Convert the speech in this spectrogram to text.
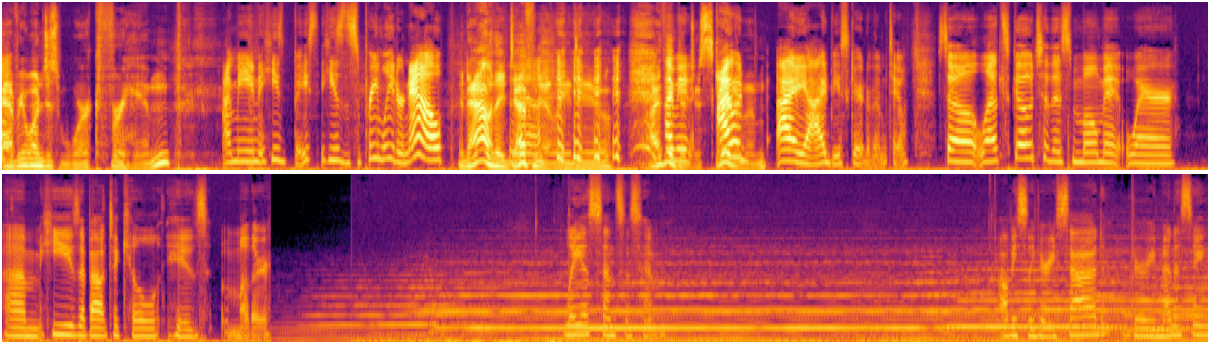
everyone just work for him? I mean, he's bas- he's the supreme leader now. Now they definitely do. I think I they're mean, just scared I would, of him. I yeah, I'd be scared of him too. So let's go to this moment where um, he's about to kill his mother. Leia senses him. Obviously, very sad, very menacing.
